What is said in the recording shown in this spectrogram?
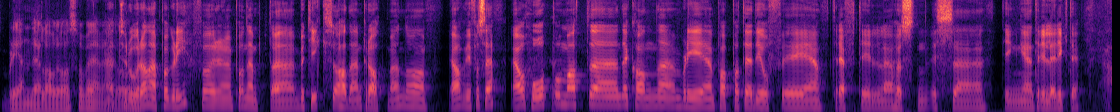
bli en del av det òg. Jeg tror han er på glid, for på nevnte butikk så hadde jeg en prat med han, og ja, vi får se. Jeg har håp om at eh, det kan eh, bli pappa til Dioff i treff til høsten, hvis eh, ting triller riktig. Ja,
